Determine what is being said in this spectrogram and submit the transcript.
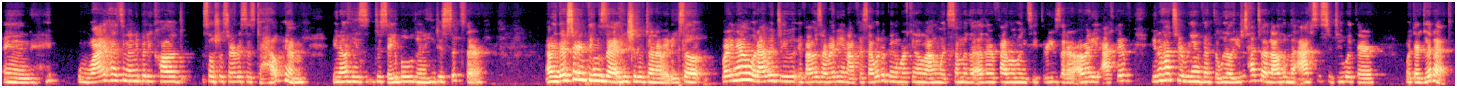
And why hasn't anybody called social services to help him? You know, he's disabled and he just sits there. I mean, there's certain things that he should have done already. So right now, what I would do if I was already in office, I would have been working along with some of the other 501c3s that are already active. You don't have to reinvent the wheel. You just have to allow them the access to do what they're what they're good at.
